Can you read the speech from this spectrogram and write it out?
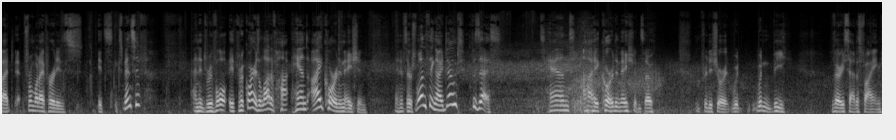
but from what I've heard, it's it's expensive, and it revol- it requires a lot of hand-eye coordination. And if there's one thing I don't possess, it's hand-eye coordination. So I'm pretty sure it would wouldn't be very satisfying.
